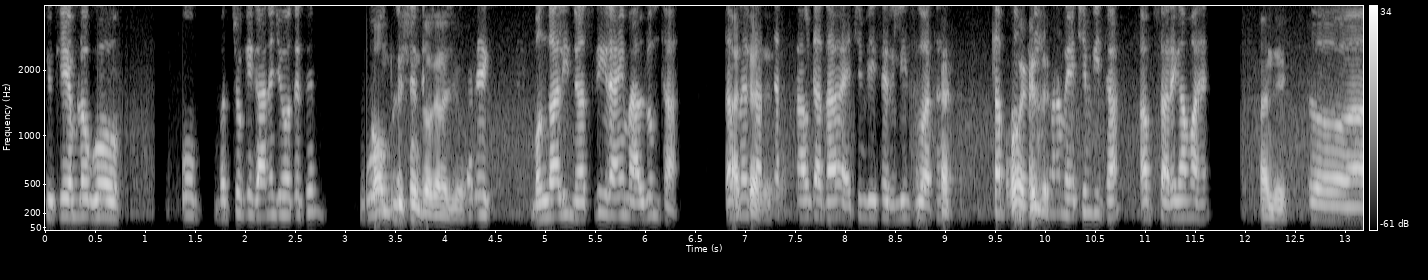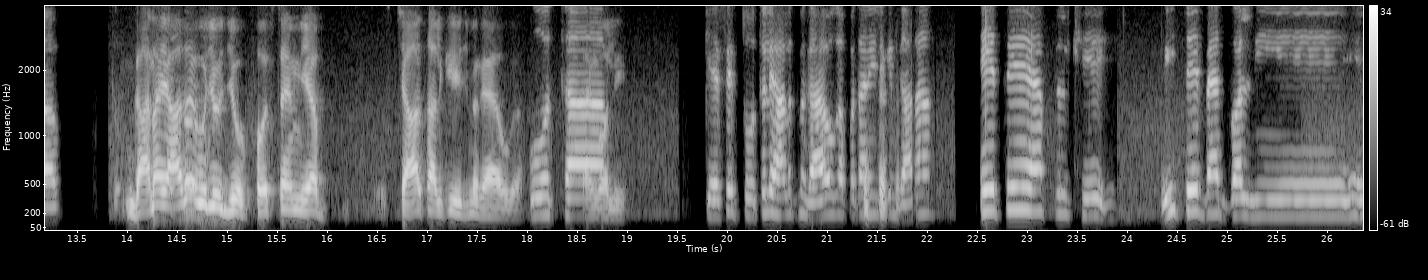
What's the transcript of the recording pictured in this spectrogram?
क्योंकि हम लोग वो वो बच्चों के गाने जो होते थे वो कॉम्पिटिशन वगैरह जो। एक बंगाली नर्सरी राइम एल्बम था। तब मैं अच्छा, साढ़े चार साल का था एचएमवी से रिलीज़ हुआ था। तब। नाम एच था अब सारे गामा है। हाँ जी। तो अ, गाना याद है वो जो जो फ़र्स्ट टाइम या चार साल की एज में गाया होगा। वो था कैसे तोतले हालत में गाया होगा पता नहीं लेकिन गाना एते एप्पल खे रीते बैट बॉल निए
